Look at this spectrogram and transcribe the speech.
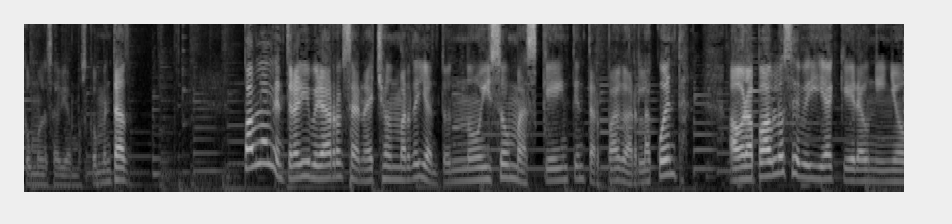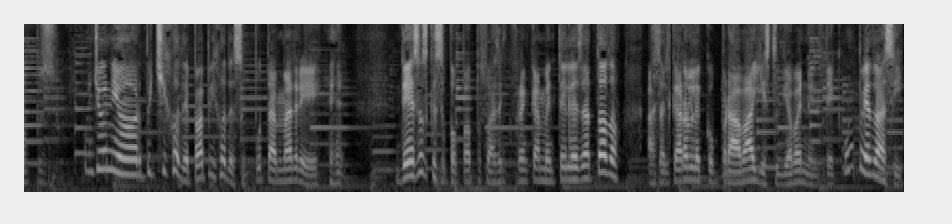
como les habíamos comentado. Pablo al entrar y ver a Roxana hecha un mar de llanto no hizo más que intentar pagar la cuenta. Ahora Pablo se veía que era un niño, pues, un junior, pichijo de papi, hijo de su puta madre. De esos que su papá, pues francamente les da todo. Hasta el carro le compraba y estudiaba en el TEC. Un pedo así.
